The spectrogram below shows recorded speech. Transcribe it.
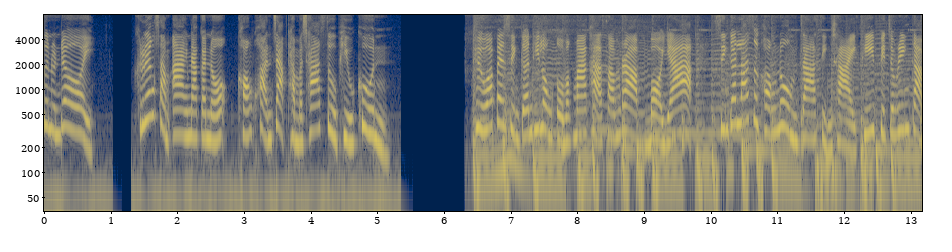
สนุนโดย เครื่องสำอางนากาโนะของขวัญจากธรรมชาติสู่ผิวคุณ ถือว่าเป็นซิงเกิลที่ลงตัวมากๆค่ะสำหรับบ่อยาก ซิงเกิลล่าสุดของหนุ่มจาสิงชัย ที่ฟิชเจอริงกับ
